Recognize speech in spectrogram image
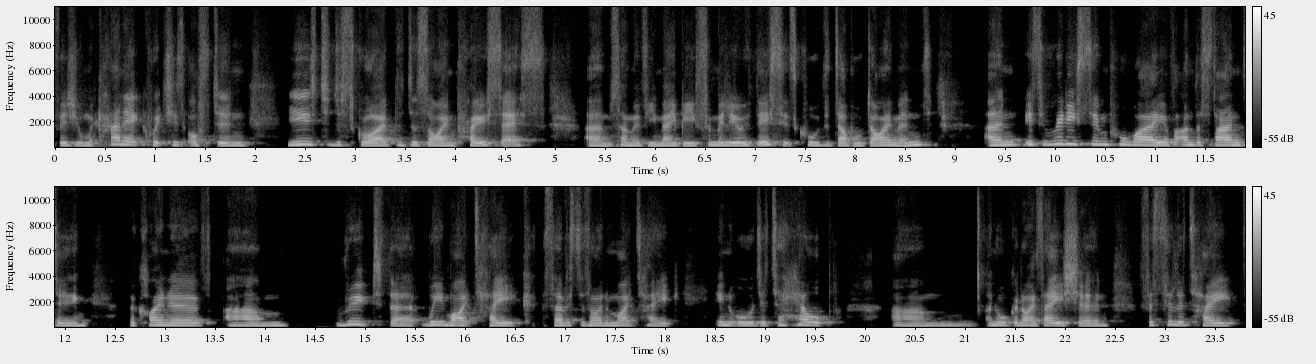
visual mechanic, which is often used to describe the design process. Um, some of you may be familiar with this. It's called the double diamond. And it's a really simple way of understanding the kind of um, route that we might take, service designer might take, in order to help um, an organization facilitate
